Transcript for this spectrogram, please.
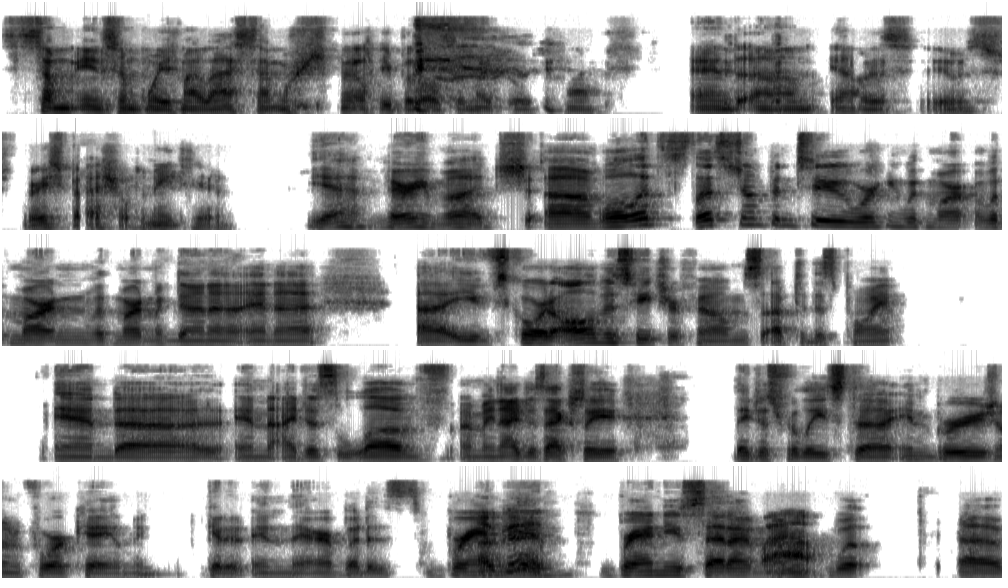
Some in some ways my last time working in LA, but also my first time. And um, yeah, it was it was very special to me too. Yeah, very much. Uh, well, let's let's jump into working with Martin with Martin with Martin McDonagh, and uh, uh, you've scored all of his feature films up to this point and uh and i just love i mean i just actually they just released uh in bruges on 4k let me get it in there but it's brand oh, new brand new set. I'm wow. well uh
